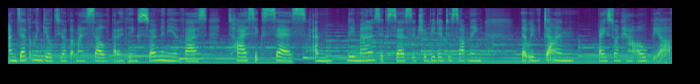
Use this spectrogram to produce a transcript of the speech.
I'm definitely guilty of it myself, but I think so many of us tie success and the amount of success attributed to something that we've done based on how old we are.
